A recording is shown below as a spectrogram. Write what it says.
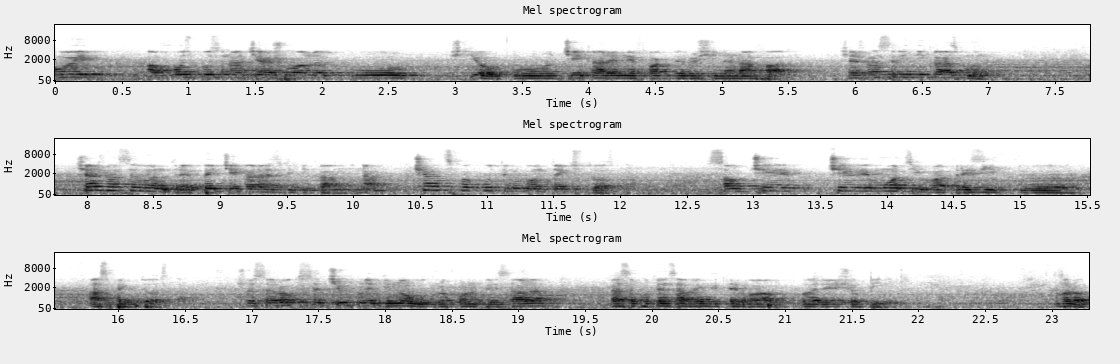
voi au fost pus în aceeași oală cu, știu eu, cu cei care ne fac de rușine în afară. Și aș vrea să ridicați mâna. Și aș vrea să vă întreb pe cei care ați ridicat mâna, ce ați făcut în contextul ăsta? Sau ce, ce emoții v-a trezit uh, aspectul ăsta? Și o să rog să circule din nou microfonul pe sală ca să putem să avem câteva păreri și opinii. Vă rog.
